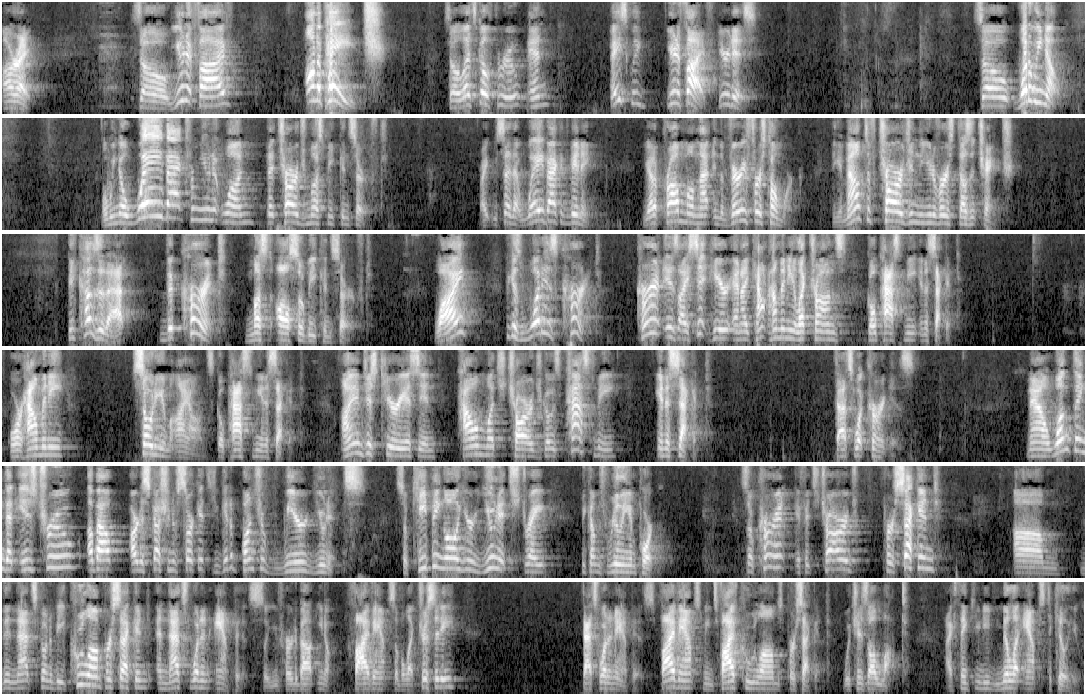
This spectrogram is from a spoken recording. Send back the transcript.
All right. So unit 5 on a page. So let's go through and basically unit 5. Here it is. So what do we know? Well, we know way back from unit 1 that charge must be conserved. Right? We said that way back at the beginning. You got a problem on that in the very first homework. The amount of charge in the universe doesn't change. Because of that, the current must also be conserved. Why? Because what is current? Current is I sit here and I count how many electrons go past me in a second. Or how many sodium ions go past me in a second. I am just curious in how much charge goes past me in a second. That's what current is. Now, one thing that is true about our discussion of circuits, you get a bunch of weird units. So keeping all your units straight becomes really important. So current, if it's charge per second, um, then that's going to be coulomb per second, and that's what an amp is. So you've heard about, you know, 5 amps of electricity. That's what an amp is. 5 amps means 5 coulombs per second, which is a lot. I think you need milliamps to kill you.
